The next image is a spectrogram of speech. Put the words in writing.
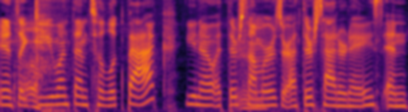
And it's like, do you want them to look back, you know, at their summers or at their Saturdays and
